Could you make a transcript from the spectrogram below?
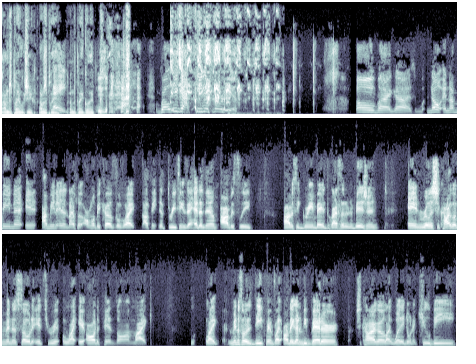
I'm just playing with you. I'm just playing. Hey. I'm just playing. Go ahead. Bro, he got heated for real. oh my gosh. No, and I mean that in I mean it in a nice way, only because of like I think the three teams ahead of them, obviously obviously Green Bay is the class of the division. And really Chicago Minnesota, it's re- like it all depends on like like Minnesota's defense, like are they gonna be better? Chicago, like what are they doing at QB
